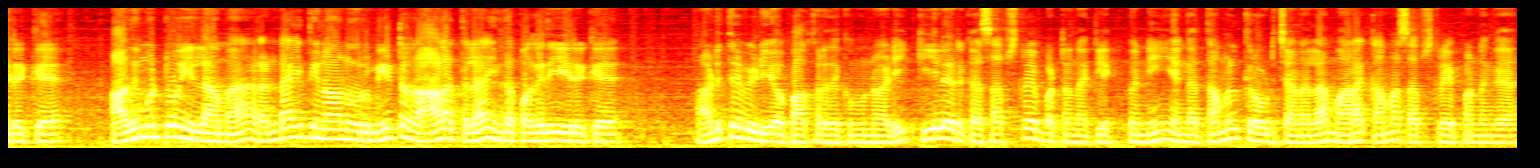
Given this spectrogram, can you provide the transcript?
இருக்குது அது மட்டும் இல்லாமல் ரெண்டாயிரத்தி நானூறு மீட்டர் ஆழத்தில் இந்த பகுதி இருக்குது அடுத்த வீடியோ பார்க்கறதுக்கு முன்னாடி கீழே இருக்க சப்ஸ்கிரைப் பட்டனை கிளிக் பண்ணி எங்கள் தமிழ் க்ரௌட் சேனலை மறக்காமல் சப்ஸ்கிரைப் பண்ணுங்கள்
